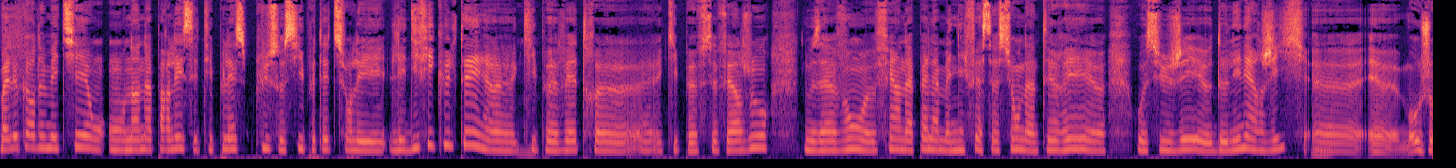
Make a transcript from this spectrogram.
Bah, le cœur de métier, on, en a parlé. C'était plus aussi peut-être sur les, les difficultés qui mmh. peuvent être euh, qui peuvent se faire jour. Nous avons euh, fait un appel à manifestation d'intérêt euh, au sujet de l'énergie. Mmh. Aujourd'hui,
